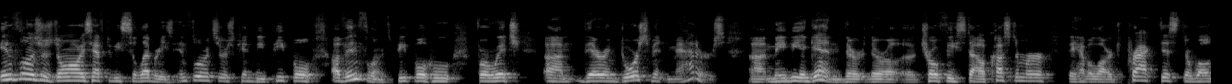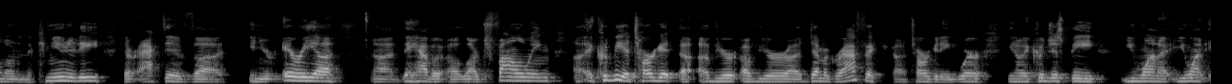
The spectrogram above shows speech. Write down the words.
Influencers don't always have to be celebrities. Influencers can be people of influence, people who for which um, their endorsement matters. Uh, maybe again, they're they're a, trophy style customer. They have a large practice. They're well known in the community. They're active uh, in your area. Uh, they have a, a large following. Uh, it could be a target uh, of your of your uh, demographic uh, targeting, where you know it could just be you want to you want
